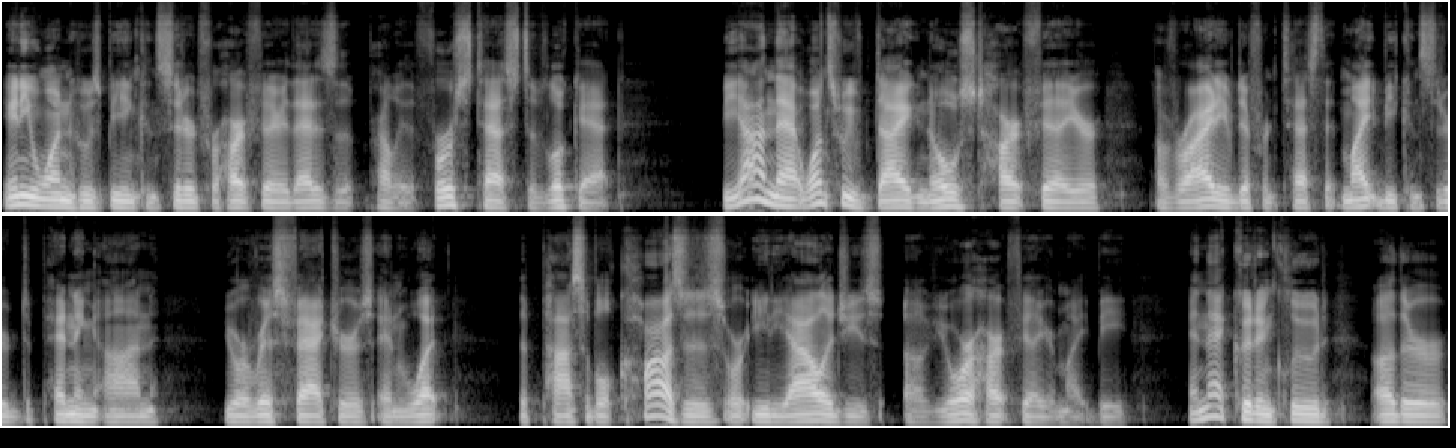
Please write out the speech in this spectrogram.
anyone who's being considered for heart failure. That is the, probably the first test to look at. Beyond that, once we've diagnosed heart failure, a variety of different tests that might be considered depending on your risk factors and what the possible causes or etiologies of your heart failure might be. And that could include other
